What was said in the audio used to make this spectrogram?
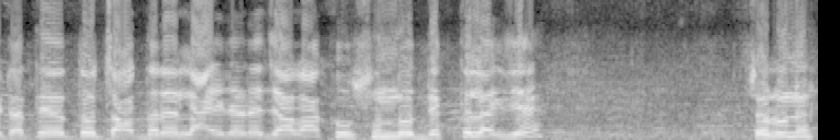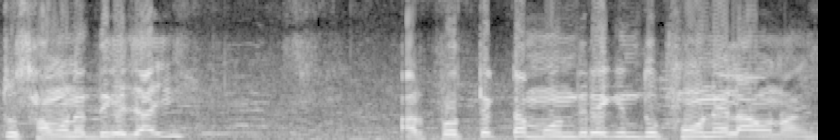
এটাতে তো চারধারে লাইট আরে জ্বালা, খুব সুন্দর দেখতে লাগছে। চলুন একটু সামনের দিকে যাই। আর প্রত্যেকটা মন্দিরে কিন্তু ফোন এলাও নয়।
